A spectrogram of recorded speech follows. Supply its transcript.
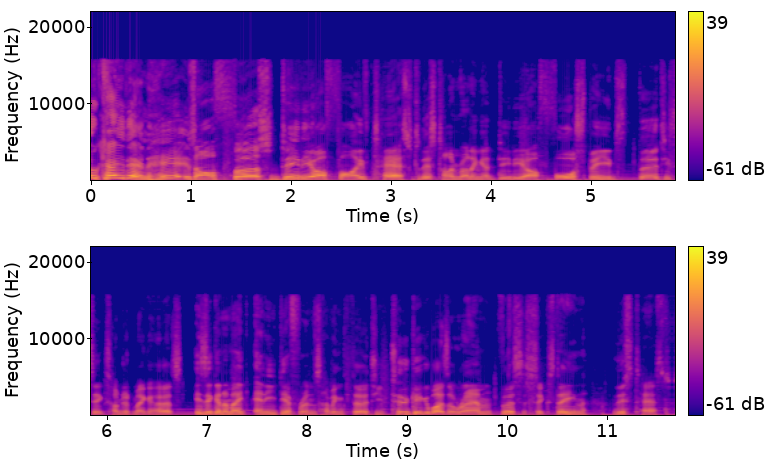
Okay then, here is our first DDR5 test, this time running at DDR4 speeds, 3600 megahertz. Is it going to make any difference having 32 gigabytes of RAM versus 16? This test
